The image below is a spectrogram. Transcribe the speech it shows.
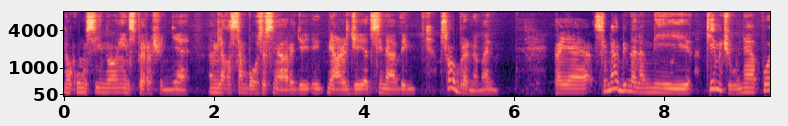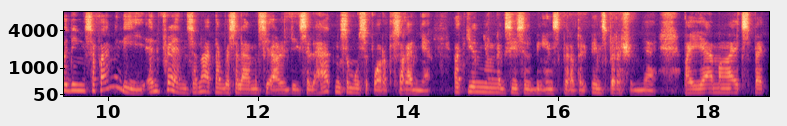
no, kung sino ang inspirasyon niya. Ang lakas ng boses ni RJ, ni RJ at sinabing, sobra naman. Kaya sinabi na lang ni Kim Chu na pwedeng sa family and friends ano, at nagpasalamat si RJ sa lahat ng sumusuporta sa kanya at yun yung nagsisilbing inspirator, inspirasyon niya. Kaya mga expect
